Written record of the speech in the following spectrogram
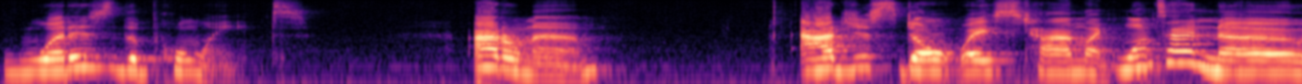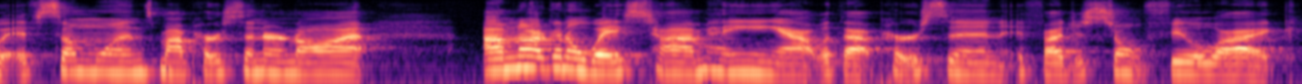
what is the point? I don't know. I just don't waste time. Like, once I know if someone's my person or not, I'm not going to waste time hanging out with that person if I just don't feel like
